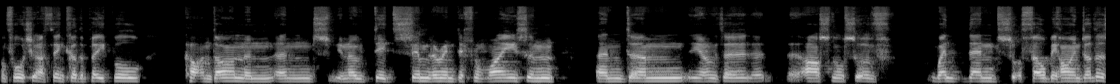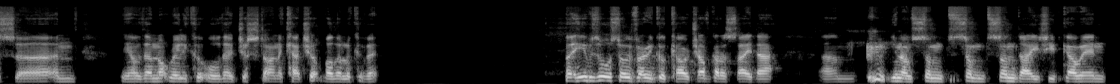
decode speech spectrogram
unfortunately, I think other people cottoned on and and you know did similar in different ways, and and um, you know the, the, Arsenal sort of went then sort of fell behind others, uh, and you know, they're not really, or they're just starting to catch up by the look of it. But he was also a very good coach. I've got to say that. Um, you know, some some Sundays you'd go in,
